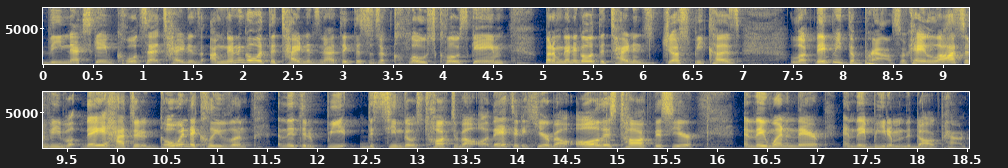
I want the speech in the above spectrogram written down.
the next game, Colts at Titans. I'm going to go with the Titans. Now, I think this is a close, close game, but I'm going to go with the Titans just because, look, they beat the Browns, okay? Lots of people, they had to go into Cleveland and they had to beat this team that was talked about. They had to hear about all this talk this year and they went in there and they beat them in the dog pound.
